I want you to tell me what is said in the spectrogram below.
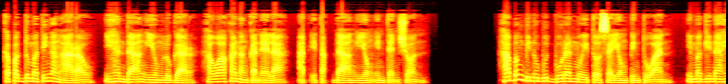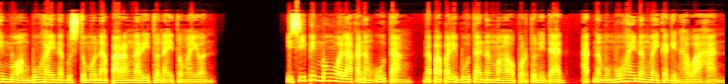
Kapag dumating ang araw, ihanda ang iyong lugar, hawakan ang kanela, at itakda ang iyong intensyon. Habang binubudburan mo ito sa iyong pintuan, imaginahin mo ang buhay na gusto mo na parang narito na ito ngayon. Isipin mong wala ka ng utang, napapalibutan ng mga oportunidad, at namumuhay ng may kaginhawahan.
